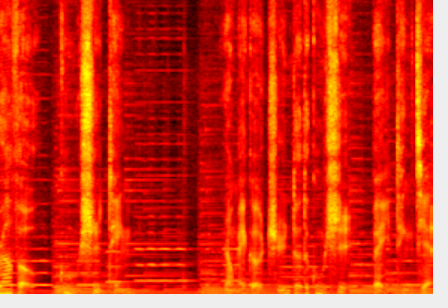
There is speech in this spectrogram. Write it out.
Bravo，故事亭，让每个值得的故事被听见。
